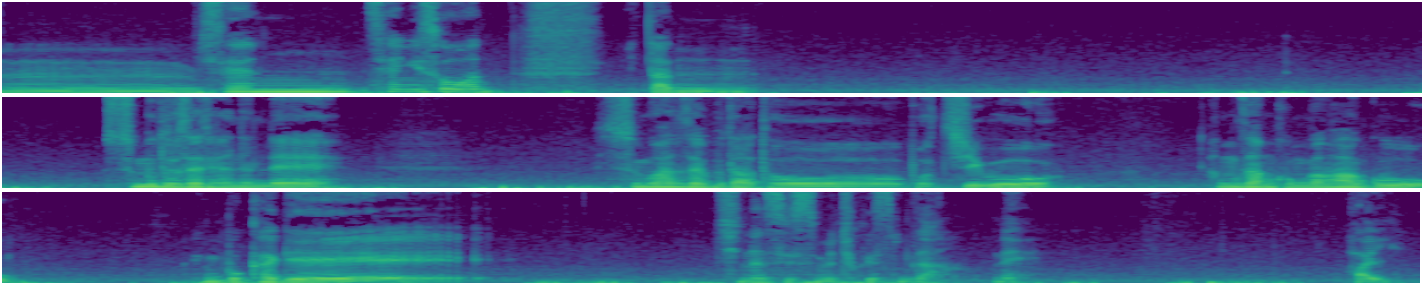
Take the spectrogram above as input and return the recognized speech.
음, 생, 생이 소원? 일단, 22살 됐는데, 21살보다 더 멋지고, 항상 건강하고, 행복하게 지낼 수 있으면 좋겠습니다. 네. 하이.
